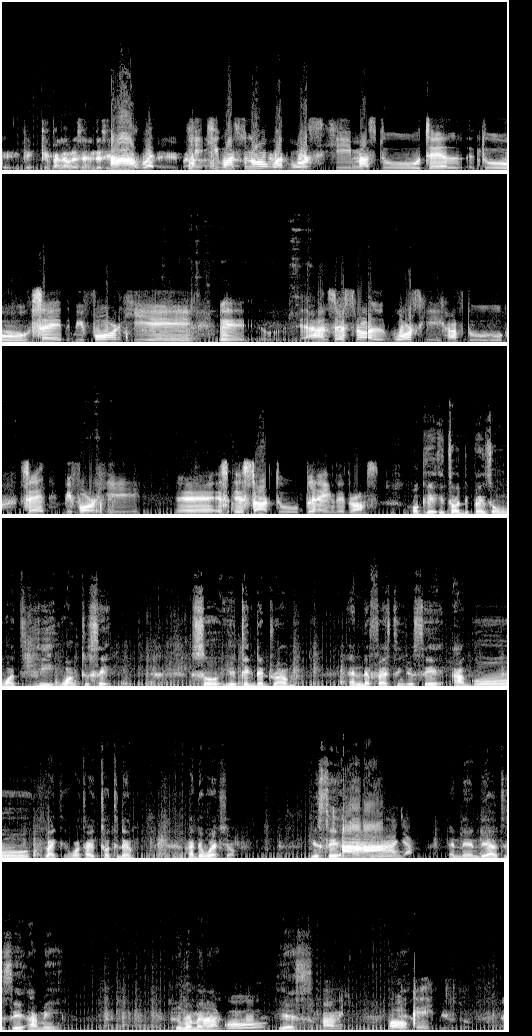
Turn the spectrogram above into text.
eh, ¿qué, ¿Qué palabras se deben decir? Ah, what? Eh, he, he wants to know what words he must to tell to say before he uh, ancestral words he have to say before he uh, is, is start to playing the drums. Okay, it all depends on what he want to say. So you take the drum, and the first thing you say, I go, like what I taught them at the workshop. You say, ah, yeah. and then they have to say, Amen. Remember that? Yes. Amen. Okay.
